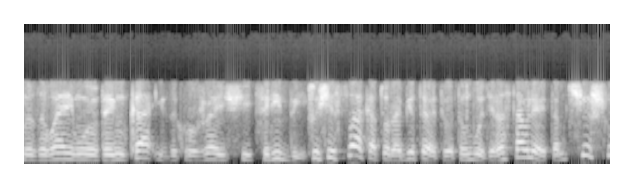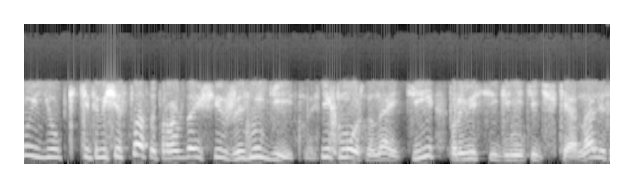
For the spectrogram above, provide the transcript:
называемую ДНК из окружающей среды. Существа, которые обитают в этом озере, оставляют там чешую, какие-то вещества, сопровождающие жизнедеятельность. Их можно найти, провести генетический анализ,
